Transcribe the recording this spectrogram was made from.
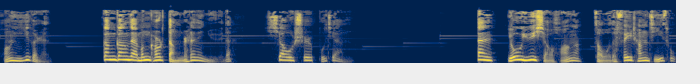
黄一个人，刚刚在门口等着他那女的消失不见了。”但由于小黄啊走的非常急促，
